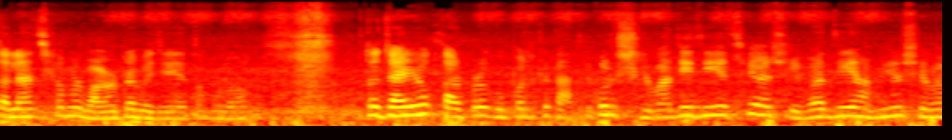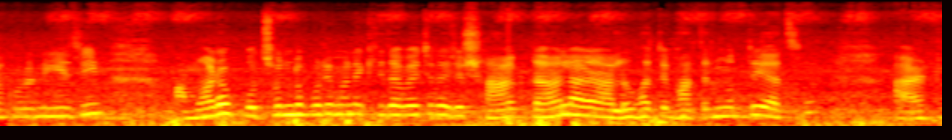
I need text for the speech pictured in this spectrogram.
তাহলে আজকে আমার বারোটা বেজে যেত পুরো। তো যাই হোক, তারপরে গোপালকে তাড়াতাড়ি করে সেবা দিয়ে দিয়েছি আর সেবা দিয়ে আমিও সেবা করে নিয়েছি। আমারও প্রচণ্ড পরিমাণে খিদা পেয়েছিল, এই যে শাক, ডাল আর আলু ভাতে, ভাতের মধ্যেই আছে। আর একটু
